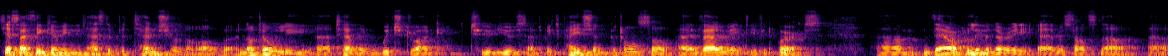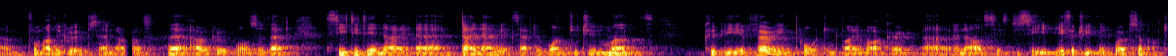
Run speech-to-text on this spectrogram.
Yes, I think, I mean, it has the potential of uh, not only uh, telling which drug to use at which patient, but also uh, evaluate if it works. Um, there are preliminary uh, results now um, from other groups and our, uh, our group also that ctDNA uh, dynamics after one to two months could be a very important biomarker analysis to see if a treatment works or not.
